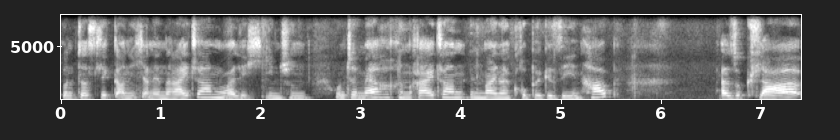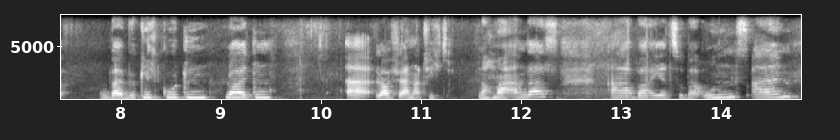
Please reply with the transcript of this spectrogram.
Und das liegt auch nicht an den Reitern, weil ich ihn schon unter mehreren Reitern in meiner Gruppe gesehen habe. Also klar, bei wirklich guten Leuten äh, läuft er natürlich nochmal anders. Aber jetzt so bei uns allen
